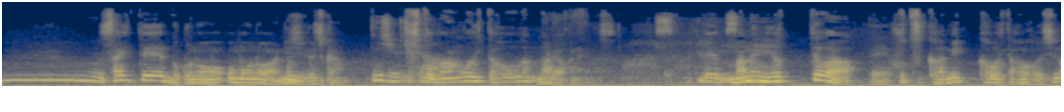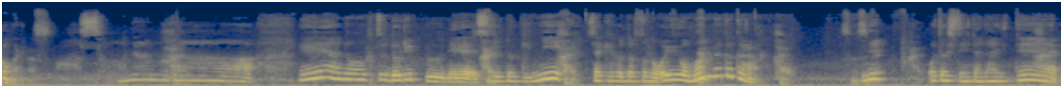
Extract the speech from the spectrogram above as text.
うん。最低僕の思うのは24時間、24時一間晩置いた方がまろやかになります。でね。豆によっては、えー、2日3日置いた方が美味しいのがあります。あそうなんだ、えーあの普通ドリップでするときに、はい。先ほどそのお湯を真ん中からはい。そうですね。ね。はい落としていただいて、はい。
